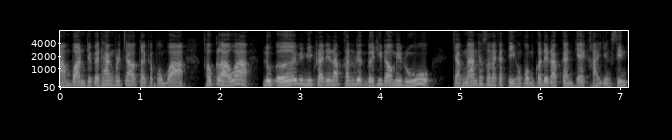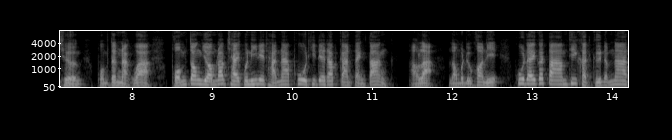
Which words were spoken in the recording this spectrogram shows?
3 วันจนกระทั่งพระเจ้าตรัสกับผมว่าเขากล่าวว่าลูกเอ๋ยไม่มีใครได้รับคัดเลือกโดยที่เราไม่รู้ จากนั้นทัศนคติของผมก็ได้รับการแก้ไขอย่างสิ้นเชิง ผมตระหนักว่าผมต้องยอมรับชายคนนี้ในฐานะผู้ที่ได้รับการแต่งตั้งเอาละลองมาดูข้อนี้ ผู้ใดก็ตามที่ขัดขืนอำนาจ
